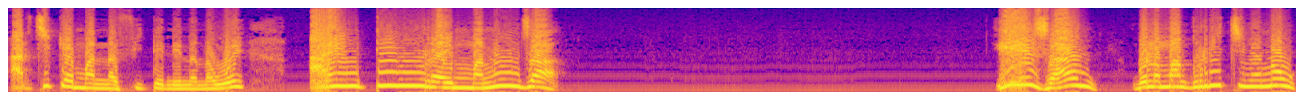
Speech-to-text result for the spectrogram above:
ary tsika manana fitenenana hoe ainty o ray manonja a! Ee zany mbola mangoritsina ianao,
